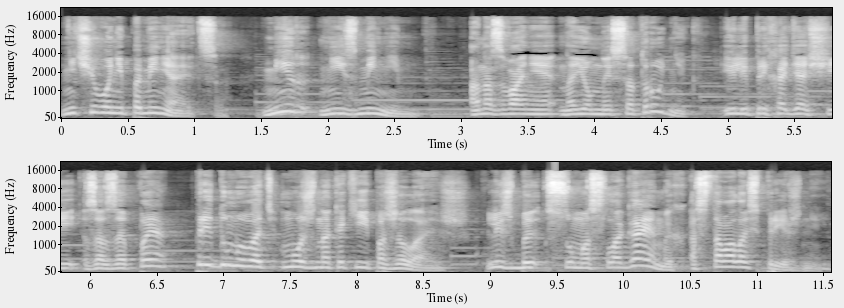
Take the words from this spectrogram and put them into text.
Ничего не поменяется. Мир неизменим. А название «наемный сотрудник» или «приходящий за ЗП» придумывать можно какие пожелаешь, лишь бы сумма слагаемых оставалась прежней.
